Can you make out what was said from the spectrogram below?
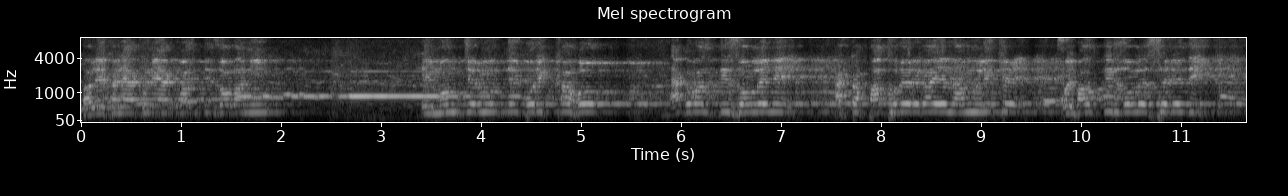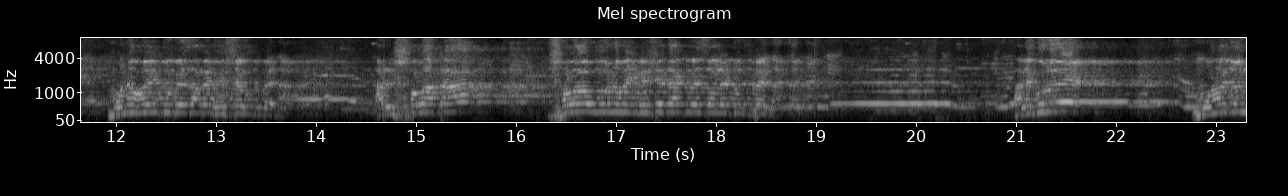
তাহলে এখানে এখনই এক বালতি জল আনি। এই মঞ্চের মধ্যে পরীক্ষা হোক, এক বালতি জল এনে একটা পাথরের গায়ে নাম লিখে ওই বালতির জলে ছেড়ে দিই। মনে হয় ডুবে যাবে, ভেসে উঠবে না। আর ওই শোলাটা শোলাও মনে হয় ভেসে থাকবে, জলে ডুববে না। তাহলে গুরুদেব মহাজন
